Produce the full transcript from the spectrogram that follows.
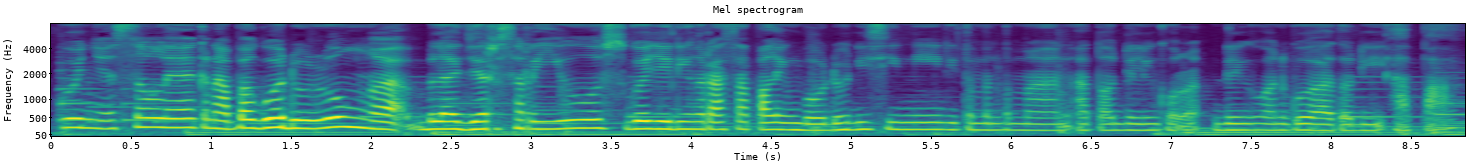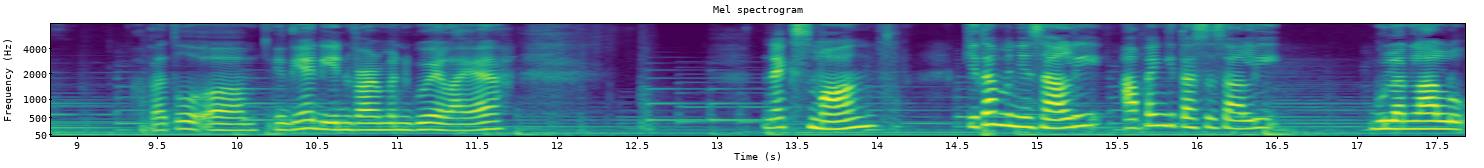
gue nyesel ya kenapa gue dulu nggak belajar serius? Gue jadi ngerasa paling bodoh di sini di teman-teman atau di lingkungan di lingkungan gue atau di apa apa tuh um, intinya di environment gue lah ya. Next month kita menyesali apa yang kita sesali bulan lalu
